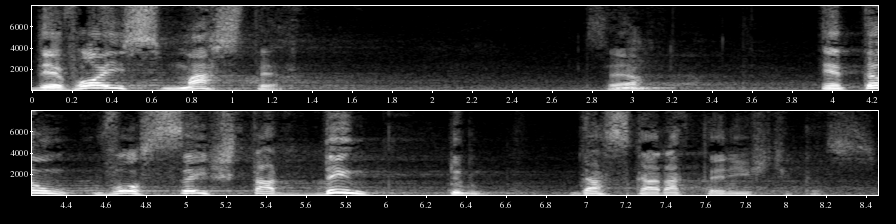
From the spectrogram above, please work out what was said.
The Voice Master. Certo? Hum. Então, você está dentro das características.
